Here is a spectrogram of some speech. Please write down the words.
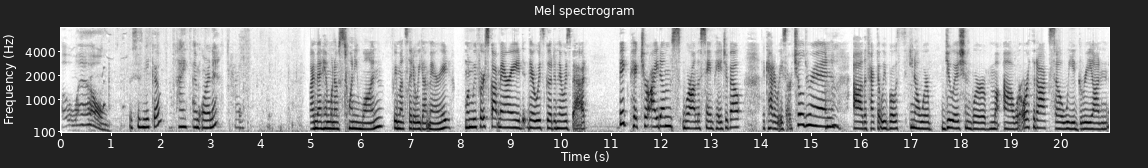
Oh, wow. This is Nico. Hi, I'm Orna. Hi. I met him when I was 21. Three months later, we got married. When we first got married, there was good and there was bad. Big picture items we're on the same page about, like how to raise our children, uh-huh. uh, the fact that we both, you know, we're Jewish and we're uh, we're Orthodox, so we agree on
